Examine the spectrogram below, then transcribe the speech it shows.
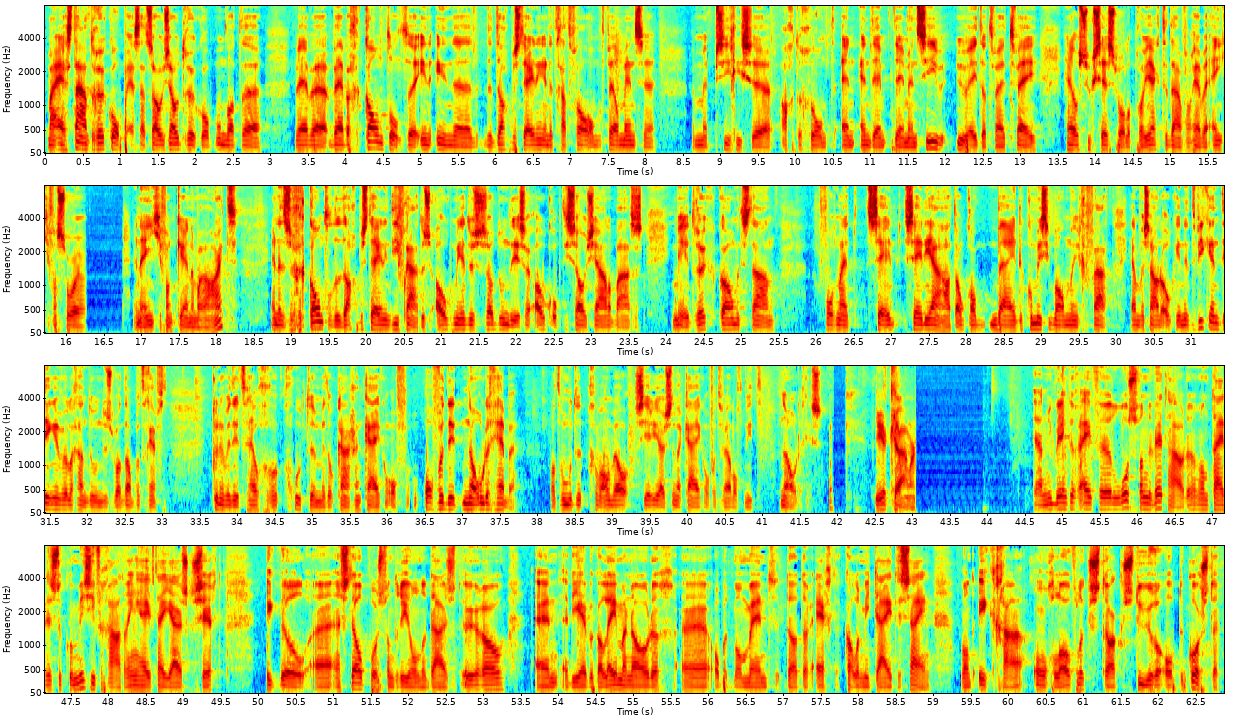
Maar er staat druk op, er staat sowieso druk op, omdat uh, we, hebben, we hebben gekanteld in, in de dagbesteding. En het gaat vooral om veel mensen met psychische achtergrond en, en de, dementie. U weet dat wij twee heel succesvolle projecten daarvoor hebben. Eentje van zorg en eentje van Kennemer Hart. En dat is een gekantelde dagbesteding, die vraagt dus ook meer. Dus zodoende is er ook op die sociale basis meer druk komen te staan volgens mij het CDA had ook al bij de commissiebehandeling gevraagd... ja, we zouden ook in het weekend dingen willen gaan doen. Dus wat dat betreft kunnen we dit heel goed met elkaar gaan kijken of, of we dit nodig hebben. Want we moeten gewoon wel serieus naar kijken of het wel of niet nodig is. De heer Kramer. Ja, nu ben ik toch even los van de wethouder. Want tijdens de commissievergadering heeft hij juist gezegd... ik wil uh, een stelpost van 300.000 euro... En die heb ik alleen maar nodig uh, op het moment dat er echt calamiteiten zijn. Want ik ga ongelooflijk strak sturen op de kosten.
